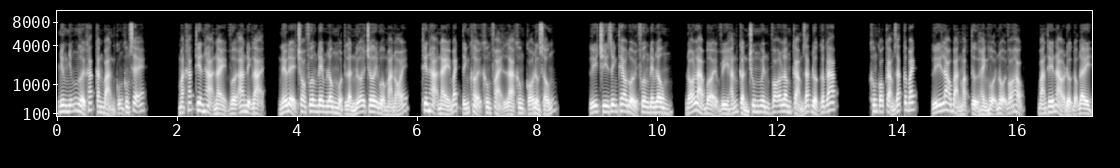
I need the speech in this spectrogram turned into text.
nhưng những người khác căn bản cũng không sẽ. Mặt khác thiên hạ này vừa an định lại, nếu để cho phương đêm lông một lần nữa chơi đùa mà nói, thiên hạ này bách tính khởi không phải là không có đường sống lý trí dinh theo đuổi phương đêm lông, đó là bởi vì hắn cần trung nguyên võ lâm cảm giác được gấp gáp. Không có cảm giác cấp bách, lý lao bản mặc tử hành hội nội võ học, bán thế nào được động đây?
